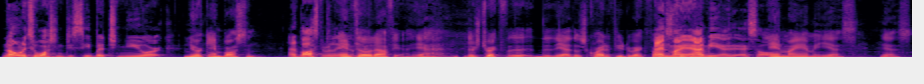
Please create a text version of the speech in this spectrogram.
not only to Washington D.C. but to New York New York and Boston and Boston, really, and Philadelphia. Yeah, there's direct. Uh, yeah, there's quite a few direct flights. and. Miami. I, I saw, And Miami. Yes. Yes.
